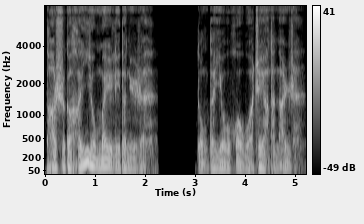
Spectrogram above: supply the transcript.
她是个很有魅力的女人，懂得诱惑我这样的男人。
